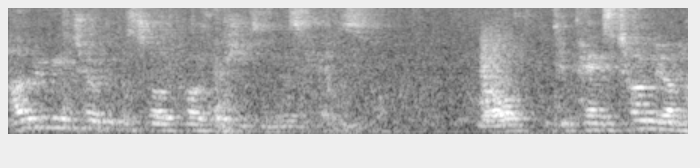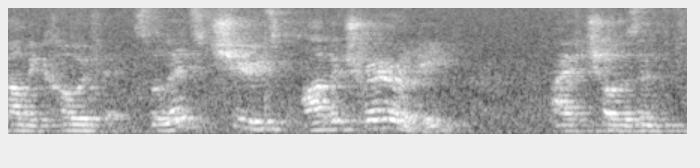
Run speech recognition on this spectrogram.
how do we interpret the slope coefficients in this case? Well, it depends totally on how we code them. So let's choose arbitrarily, I've chosen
